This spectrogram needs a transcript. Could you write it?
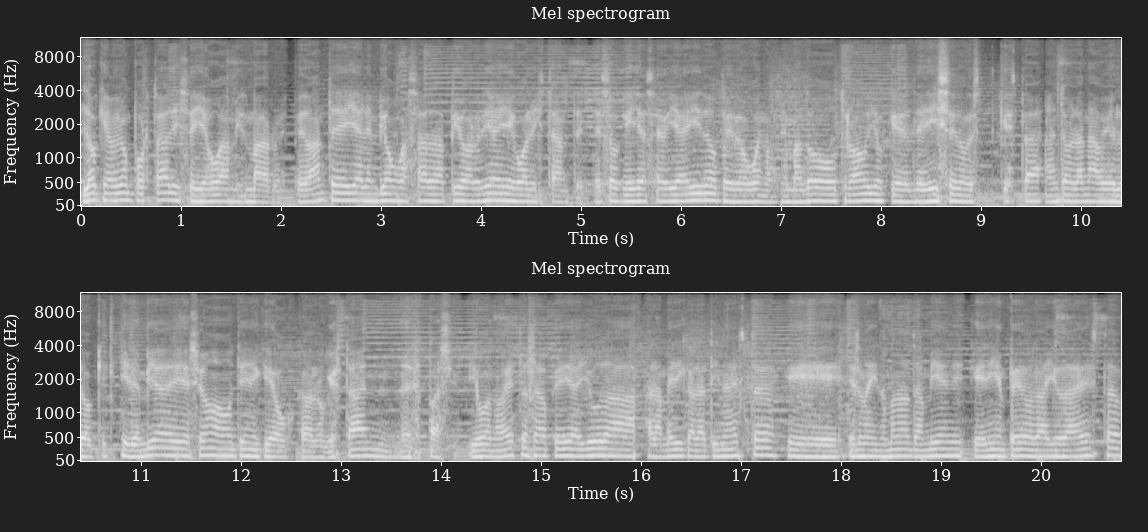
Loki abrió un portal y se llevó a Miss Marvel, pero antes ella le envió un WhatsApp a Pío Ardía y llegó al instante. Eso que ella se había ido, pero bueno, le mandó otro audio que le dice donde, que está dentro de la nave de Loki y le envía la dirección a donde tiene que ir a buscar, lo que está en el espacio. Y bueno, esto se va a pedir ayuda a la América Latina esta, que es una inhumana también, que ni en pedo la ayuda a esta.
